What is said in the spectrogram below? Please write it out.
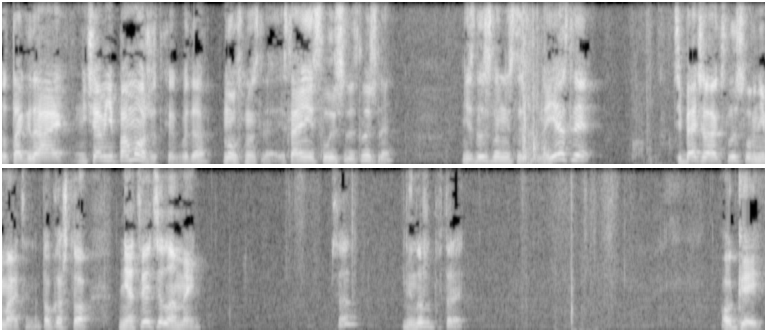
то тогда ничем не поможет, как бы, да. Ну, в смысле, если они слышали, слышали, не слышали, не слышали. Но если тебя человек слышал внимательно, только что не ответил амейн, все, не нужно повторять. Окей.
